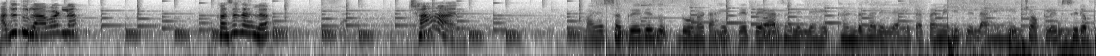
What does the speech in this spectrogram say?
आधी तुला आवडलं? कसं झालं? छान. माझे सगळे जे डोनट आहेत ते तयार झालेले आहेत थंड झालेले आहेत. आता मी घेतलेलं आहे हे चॉकलेट सिरप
